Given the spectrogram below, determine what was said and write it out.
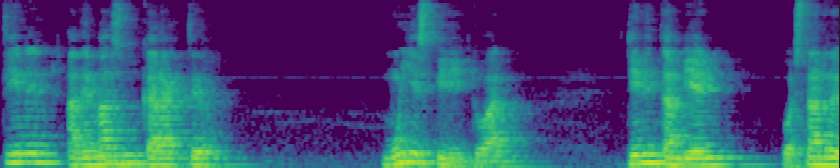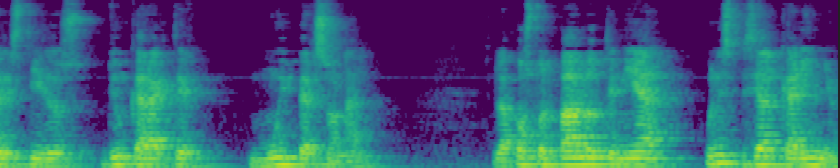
tienen además un carácter muy espiritual, tienen también o están revestidos de un carácter muy personal. El apóstol Pablo tenía un especial cariño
